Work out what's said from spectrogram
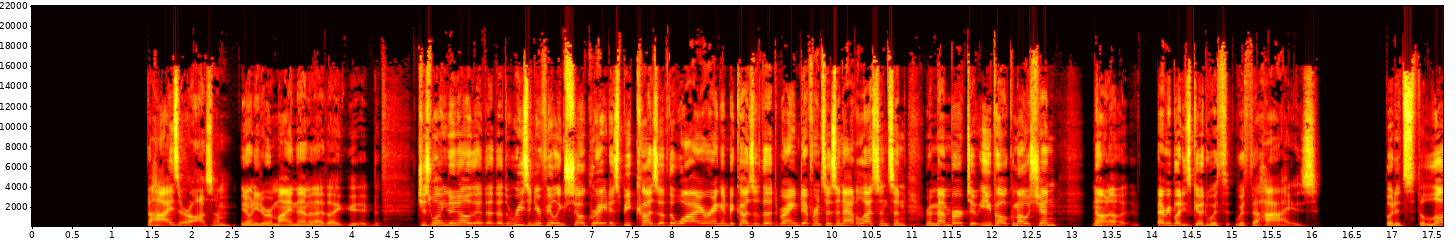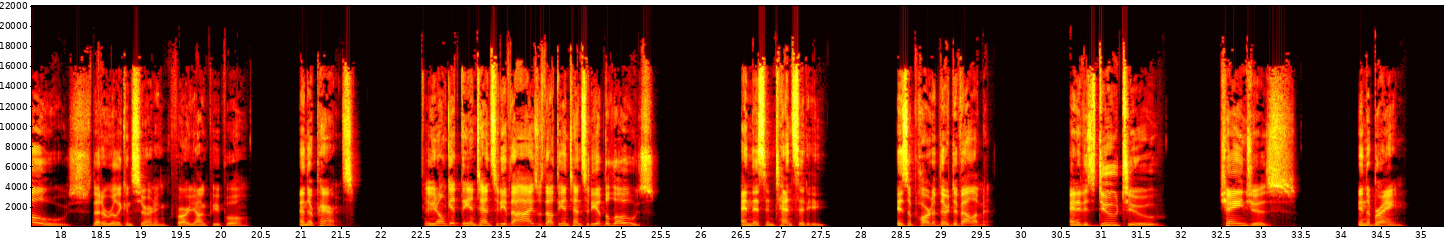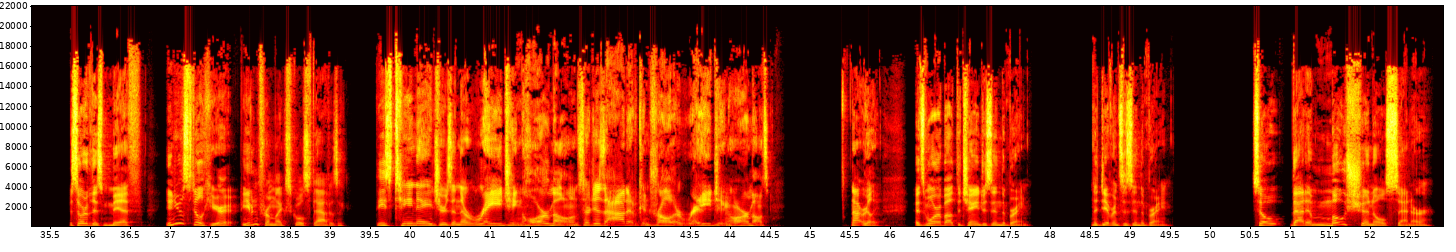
The highs are awesome. You don't need to remind them that, like, just want you to know that the, the, reason you're feeling so great is because of the wiring and because of the brain differences in adolescence. And remember to evoke motion. No, no, everybody's good with, with the highs, but it's the lows that are really concerning for our young people and their parents. You don't get the intensity of the highs without the intensity of the lows. And this intensity is a part of their development. And it is due to changes in the brain. It's sort of this myth, and you'll still hear it, even from like school staff. It's like, these teenagers and their raging hormones, they're just out of control. They're raging hormones. Not really. It's more about the changes in the brain, the differences in the brain. So, that emotional center,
